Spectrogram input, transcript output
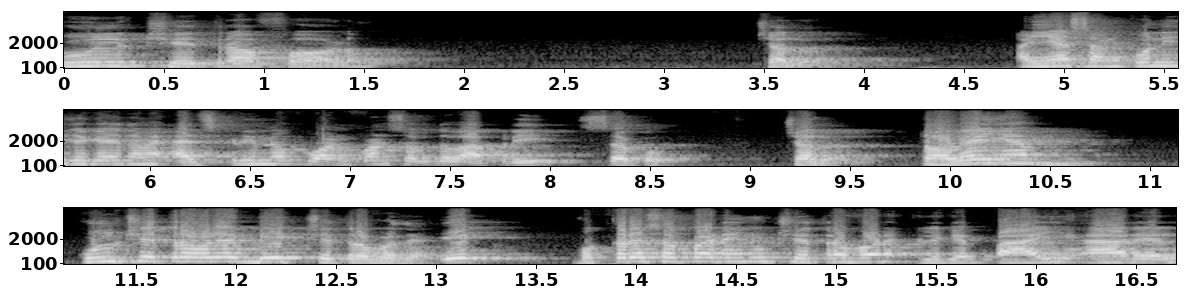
કુલ ક્ષેત્રફળ. ચલો. અહીંયા શંકુની જગ્યાએ તમે આઈસ્ક્રીમનો કોણ પણ શબ્દ વાપરી શકો. ચલો. તો હવે અહીંયા કુલ ક્ષેત્રફળ બે ક્ષેત્રફળ છે. એક વક્ર સપાટીનું ક્ષેત્રફળ, એટલે કે પાઈ આર એલ,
